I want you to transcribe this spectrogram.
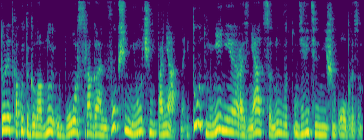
то ли это какой-то головной убор с рогами. В общем, не очень понятно. И тут мнения разнятся, ну вот удивительнейшим образом.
